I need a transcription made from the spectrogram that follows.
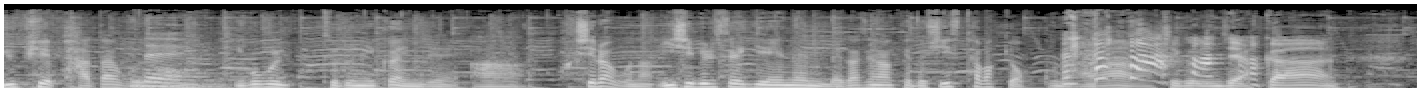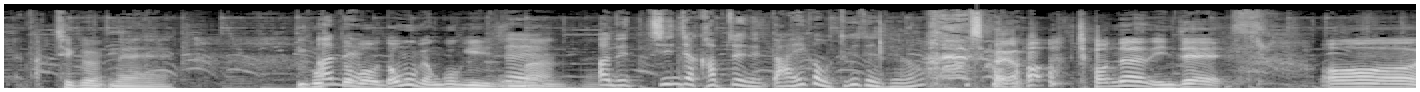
유피의 바다고요. 네. 이 곡을 들으니까 이제 아 확실하구나. 21세기에는 내가 생각해도 시스타밖에 없구나. 지금 이제 약간 지금 네. 이 곡도 아, 네. 뭐 너무 명곡이지만 네. 아, 근데 진짜 갑자기 나이가 어떻게 되세요? 저요. 저는 이제 어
